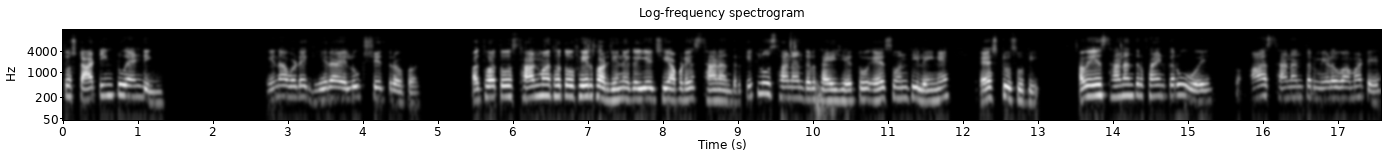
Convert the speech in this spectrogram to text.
તો સ્ટાર્ટિંગ ટુ એન્ડિંગ એના વડે ઘેરાયેલું ક્ષેત્રફળ અથવા તો સ્થાનમાં થતો ફેરફાર જેને કહીએ છીએ આપણે સ્થાનાંતર. કેટલું સ્થાનાંતર થાય છે? તો એસથી લઈને એસ સુધી. હવે એ સ્થાનાંતર ફાઇન્ડ કરવું હોય, તો આ સ્થાનાંતર મેળવવા માટે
